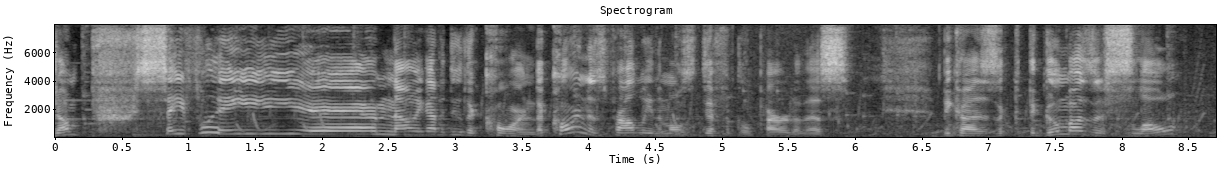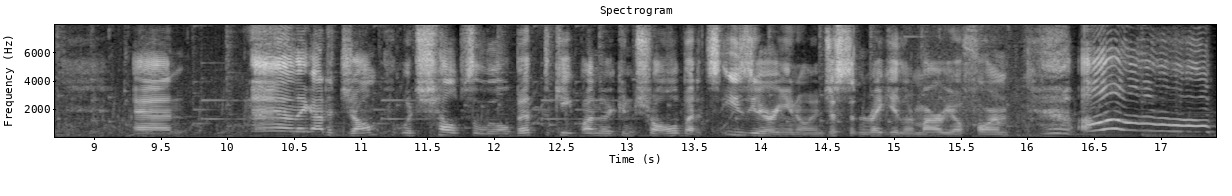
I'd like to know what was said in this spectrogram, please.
jump safely, and now we gotta do the corn. The corn is probably the most difficult part of this, because the, the Goombas are slow, and eh, they gotta jump, which helps a little bit to keep under control, but it's easier, you know, in just in regular Mario form. Oh,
